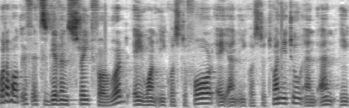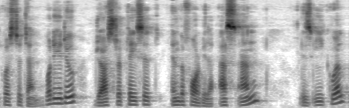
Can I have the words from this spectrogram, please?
What about if it's given straightforward? A1 equals to 4 an equals to 22 and n equals to 10 what do you do? Just replace it in the formula. Sn is equal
